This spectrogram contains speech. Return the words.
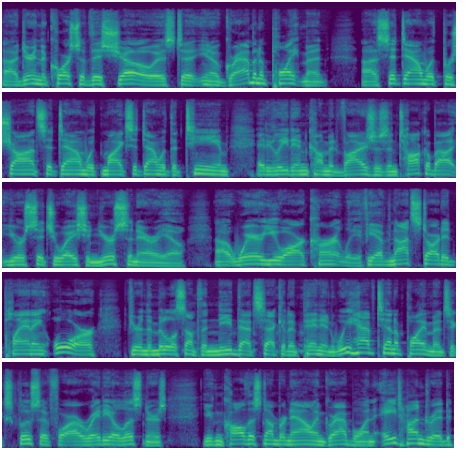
uh, during the course of this show is to you know grab an appointment, uh, sit down with Prashant, sit down with Mike, sit down with the team at Elite Income Advisors, and talk about your situation, your scenario, uh, where you are currently. If you have not started planning, or if you're in the middle of something, need that second opinion, we have ten appointments exclusive for our radio listeners. You can call this number now and grab 800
